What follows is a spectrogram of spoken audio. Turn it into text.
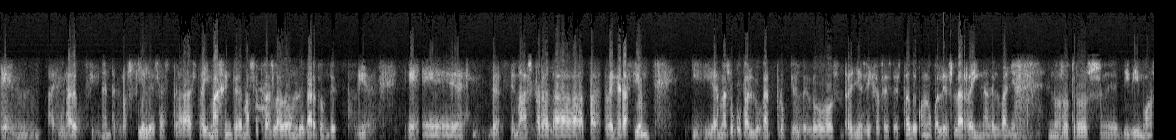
hay una devoción entre los fieles a esta, esta imagen que además se trasladó a un lugar donde podía eh, más para la, veneración y además ocupa el lugar propio de los reyes y jefes de Estado, con lo cual es la reina del valle. Nosotros eh, vivimos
